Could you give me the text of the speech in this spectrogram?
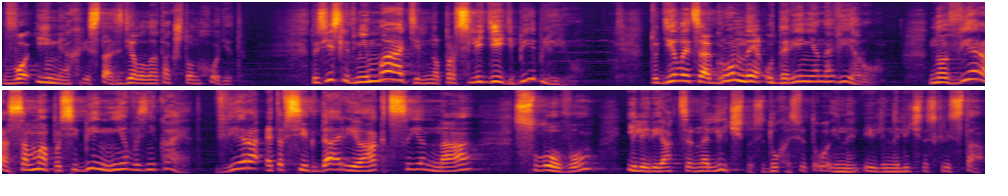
во имя Христа сделала так, что он ходит. То есть если внимательно проследить Библию, то делается огромное ударение на веру. Но вера сама по себе не возникает. Вера – это всегда реакция на Слово или реакция на личность Духа Святого или на личность Христа.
